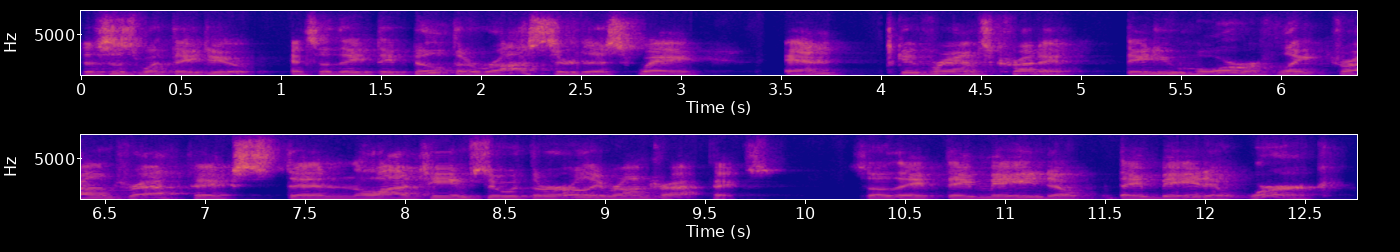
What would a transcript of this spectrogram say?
This is what they do. And so they, they built their roster this way. And give Rams credit, they do more with late round draft picks than a lot of teams do with their early round draft picks. So they they made a, they made it work.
